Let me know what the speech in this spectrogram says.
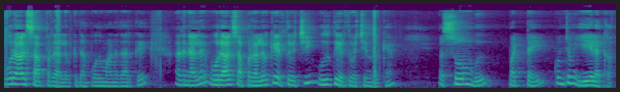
ஒரு ஆள் சாப்பிட்ற அளவுக்கு தான் போதுமானதாக இருக்குது அதனால் ஒரு ஆள் சாப்பிட்ற அளவுக்கு எடுத்து வச்சு உதுத்து எடுத்து வச்சுட்டுருக்கேன் இப்போ சோம்பு பட்டை கொஞ்சம் ஏலக்காய்.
